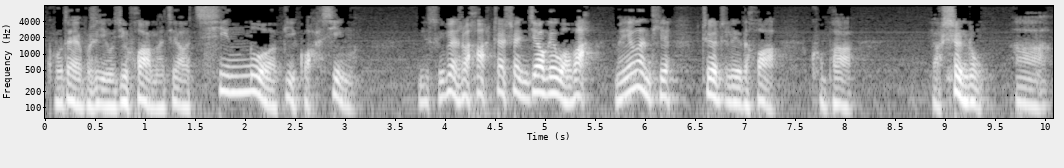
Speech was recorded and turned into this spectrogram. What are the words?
古代不是有句话吗？叫“轻诺必寡信”嘛。你随便说哈，这事你交给我吧，没问题。这之类的话，恐怕要慎重啊。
